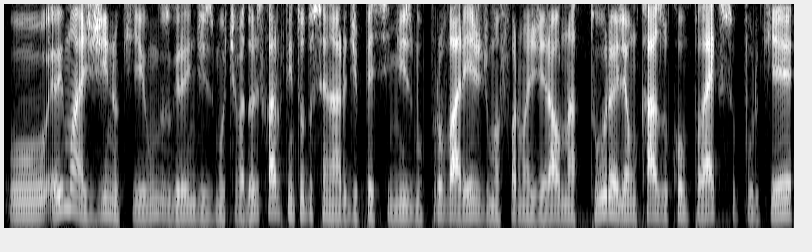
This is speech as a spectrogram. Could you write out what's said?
O, eu imagino que um dos grandes motivadores, claro que tem todo o cenário de pessimismo pro varejo de uma forma geral, Natura ele é um caso complexo porque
